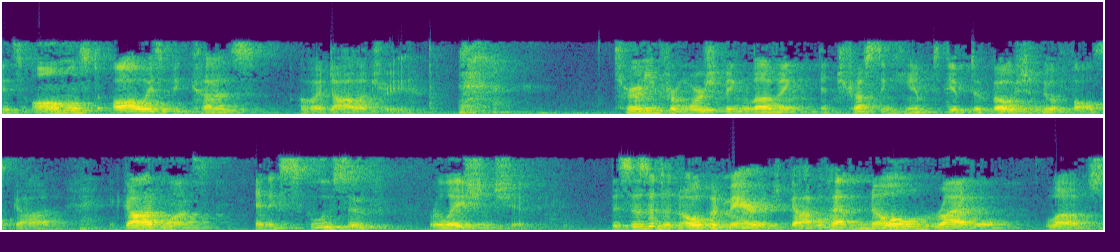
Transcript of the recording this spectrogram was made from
it's almost always because of idolatry. Turning from worshiping, loving, and trusting Him to give devotion to a false God. God wants an exclusive relationship. This isn't an open marriage. God will have no rival loves.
